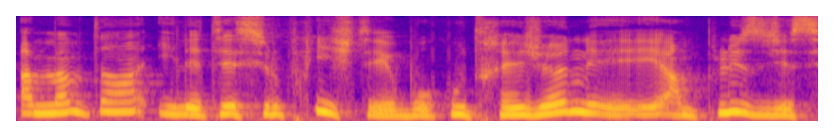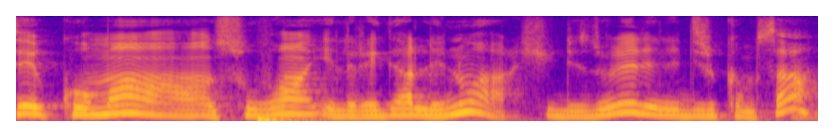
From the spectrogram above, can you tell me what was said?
en même temps, ils étaient surpris. J'étais beaucoup très jeune et, en plus, je sais comment souvent ils regardent les Noirs. Je suis désolé de le dire comme ça,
